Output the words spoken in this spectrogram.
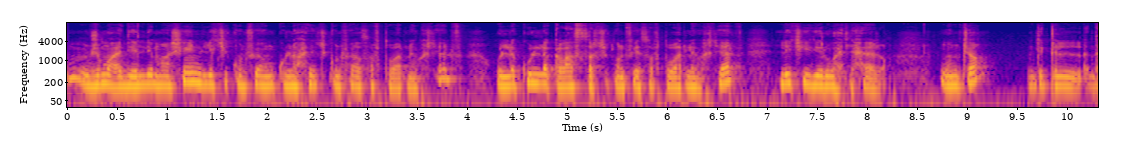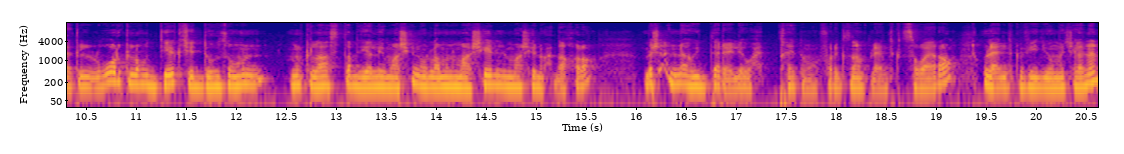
مجموعة ديال les machines اللي تيكون فيهم كل واحدة تيكون فيها software اللي مختلف ولا كل cluster تيكون فيه software اللي مختلف اللي تيدير واحد الحاجة. وانت داك داك ال workload ديالك تدوزو من من cluster ديال les machines ولا من machine ل machine واحدة أخرى باش أنه يدار عليه واحد traitement for example عندك تصويرة ولا عندك فيديو مثلا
